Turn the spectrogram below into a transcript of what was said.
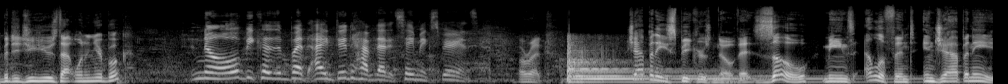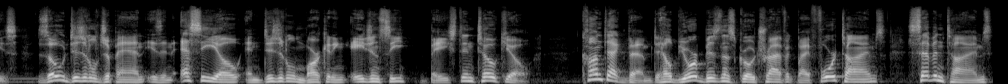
But did you use that one in your book? No, because but I did have that same experience. All right. Japanese speakers know that Zo means elephant in Japanese. Zo Digital Japan is an SEO and digital marketing agency based in Tokyo. Contact them to help your business grow traffic by four times, seven times,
